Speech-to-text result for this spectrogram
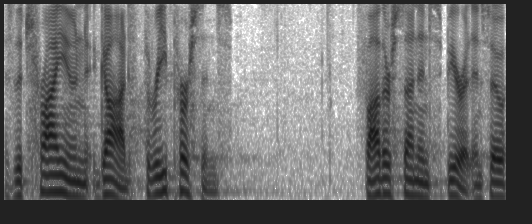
As the triune God, three persons Father, Son, and Spirit. And so,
